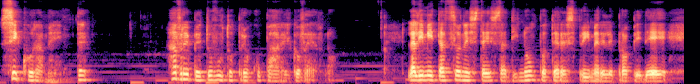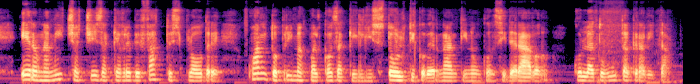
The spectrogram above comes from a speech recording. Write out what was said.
sicuramente avrebbe dovuto preoccupare il governo. La limitazione stessa di non poter esprimere le proprie idee era una miccia accesa che avrebbe fatto esplodere quanto prima qualcosa che gli stolti governanti non consideravano con la dovuta gravità.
